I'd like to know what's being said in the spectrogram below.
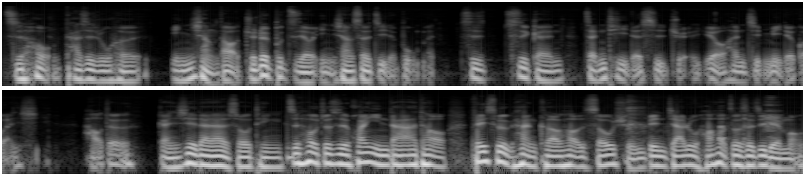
之后，它是如何影响到，绝对不只有影像设计的部门，是是跟整体的视觉有很紧密的关系。好的，感谢大家的收听。之后就是欢迎大家到 Facebook 和 Clubhouse 搜寻并加入好好做设计联盟，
